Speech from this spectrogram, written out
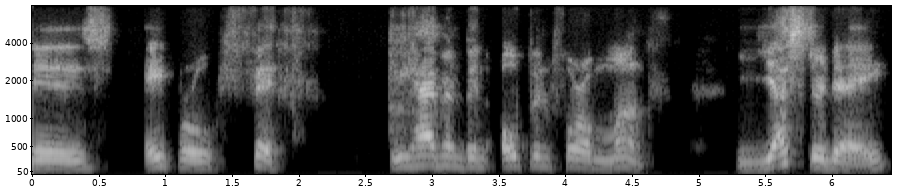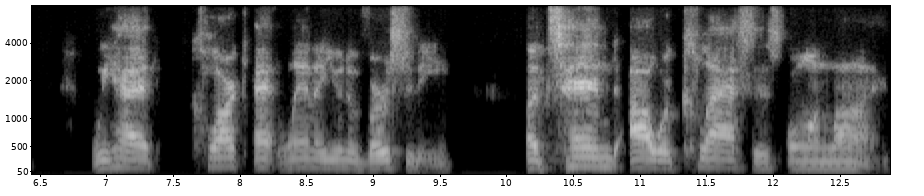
is April 5th. We haven't been open for a month. Yesterday, we had Clark Atlanta University attend our classes online.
